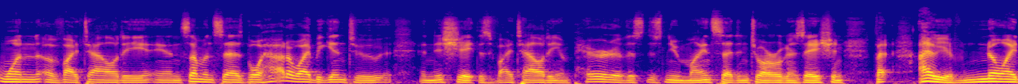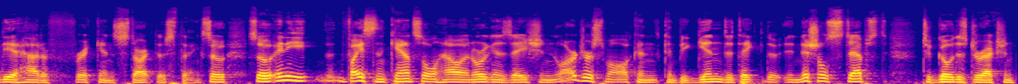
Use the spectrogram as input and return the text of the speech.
one of vitality and someone says, "Boy, how do I begin to initiate this vitality imperative, this this new mindset into our organization?" But I have no idea how to frickin' start this thing. So, so any advice and counsel how an organization, large or small, can can begin to take the initial steps to go this direction?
